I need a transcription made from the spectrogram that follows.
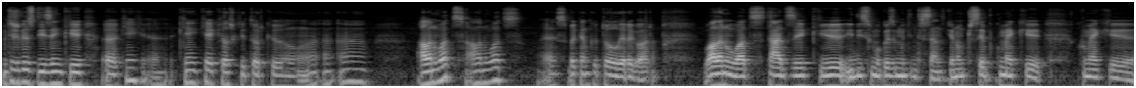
Muitas vezes dizem que. Uh, quem, é, quem é que é aquele escritor que. Uh, Alan Watts? Alan Watts? É esse bacana que eu estou a ler agora. O Alan Watts está a dizer que. E disse uma coisa muito interessante, que eu não percebo como é que. Como é que.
